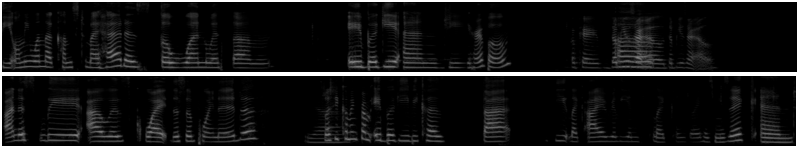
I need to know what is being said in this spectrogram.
the only one that comes to my head is the one with um A Boogie and G Herbo. Okay, W's are Um, L. W's are L. honestly, I was quite disappointed, Yeah. especially coming from A Boogie because that he like I really en- like enjoy his music and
